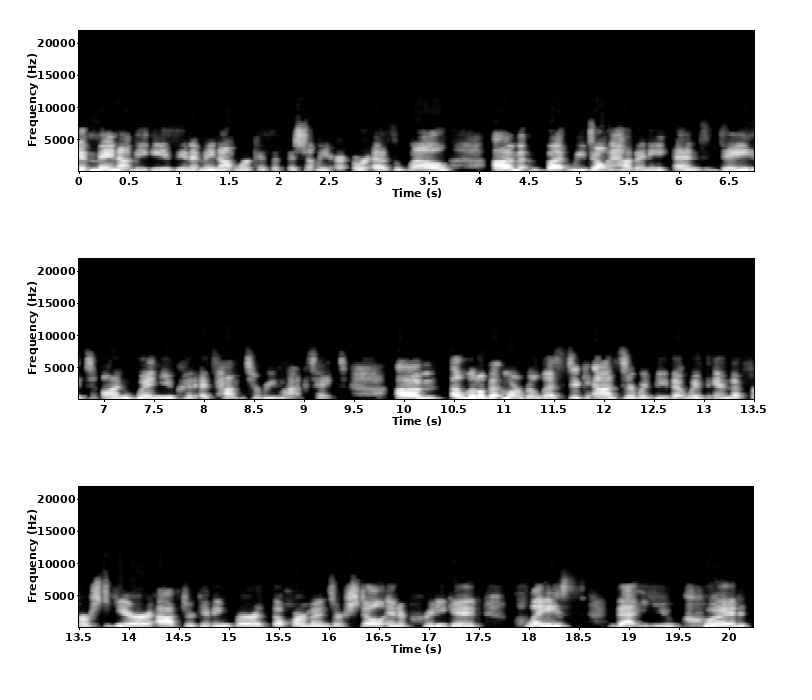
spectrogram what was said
It may not be easy and it may not work as efficiently or, or as well, um, but we don't have any end date on when you could attempt to relactate. Um, a little bit more realistic answer would be that within the first year after giving birth, the hormones are still in a pretty good place that you could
